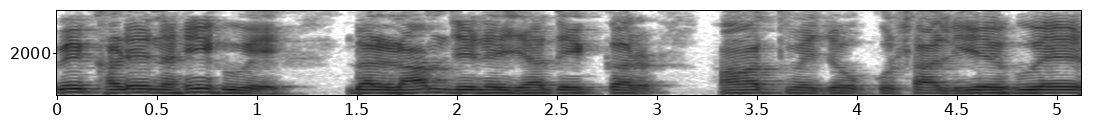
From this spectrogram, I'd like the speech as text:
वे खड़े नहीं हुए। बलराम जी ने यह देखकर हाथ में जो कुशा लिए हुए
